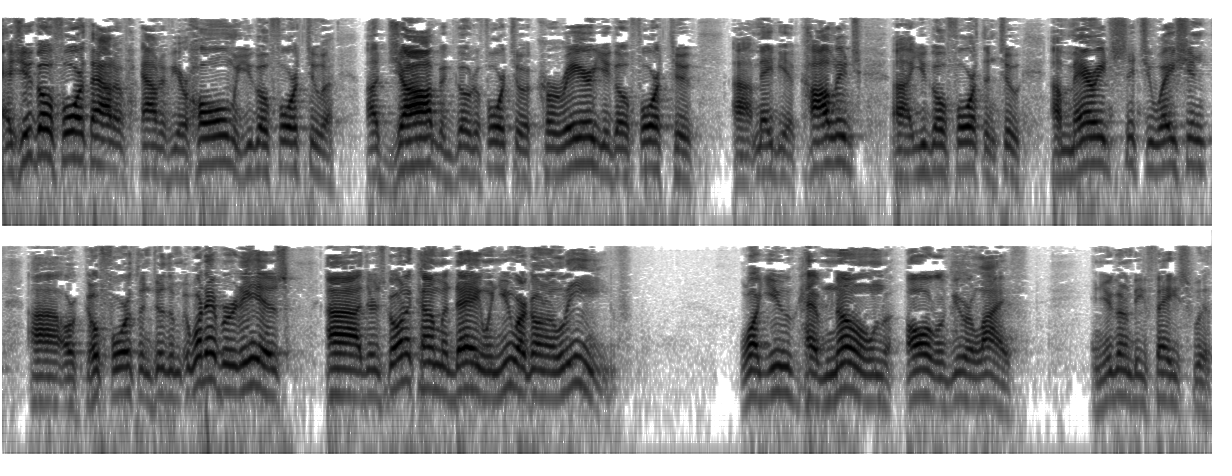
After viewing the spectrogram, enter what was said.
As you go forth out of, out of your home, or you go forth to a, a job, you go forth to a career, you go forth to uh, maybe a college, uh, you go forth into a marriage situation, uh, or go forth into the whatever it is. Uh, there's going to come a day when you are going to leave what you have known all of your life, and you're going to be faced with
